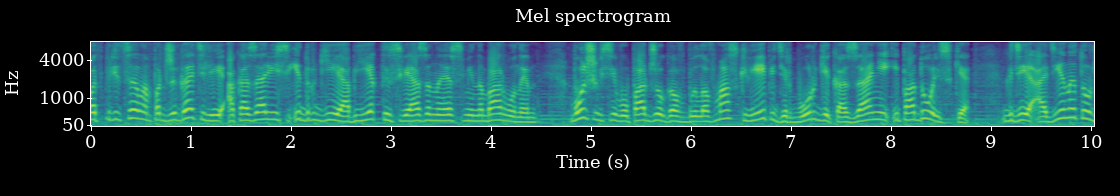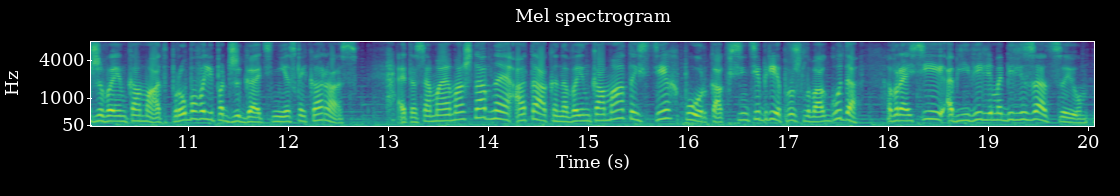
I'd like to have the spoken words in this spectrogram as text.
Под прицелом поджигателей оказались и другие объекты, связанные с Минобороны. Больше всего поджогов было в Москве, Петербурге, Казани и Подольске, где один и тот же военкомат пробовали поджигать несколько раз. Это самая масштабная атака на военкоматы с тех пор, как в сентябре прошлого года в России объявили мобилизацию.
